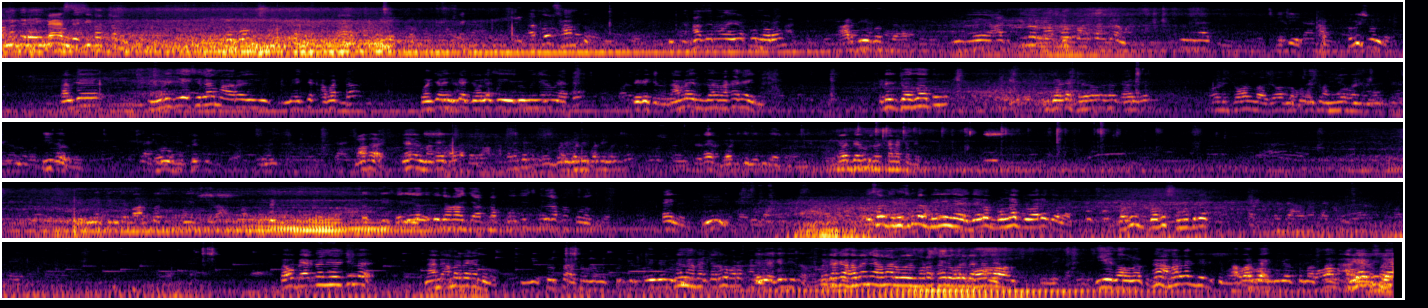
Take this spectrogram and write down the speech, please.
আমাদের এই। বেশি বাচ্চা। হ্যাঁ। খুব শান্ত হাঁসের এরকম নরম আর দিয়ে করতে আট কিলো নশো পঞ্চাশ গ্রাম খুবই সুন্দর কালকে মুড়ি দিয়েছিলাম আর ওই এই যে খাবারটা পঞ্চাশ লিটার জল আছে অ্যালুমিনিয়াম এতে রেখেছিলাম আমরা রাখা যায়নি এটা জল দাও তো জলটা দাও গাড়ি জল দাও জল কি করবে? হ্যাঁ মাথায় বডি এবার দেখুন স্যার দেখুন। এসব জিনিসগুলো বিলিং হয়ে যেগুলো বন্যার জোয়ারে চলে আসে। যদি যদি সমুদ্রে তাও ব্যাগটা নিয়ে এসেছিলে? না না, আমার ব্যাগে দেবো। না না না যতগুলো বড় খালি। ওই ব্যাগে হবে না আমার ওই মোটর সাইকেল ওপরে ব্যাগটা দিয়ে- দাও। না হ্যাঁ আমার ব্যাগ দিয়ে দিচ্ছি। আবার ব্যাগ দিয়ে তোমার ব্যাগ দিতে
